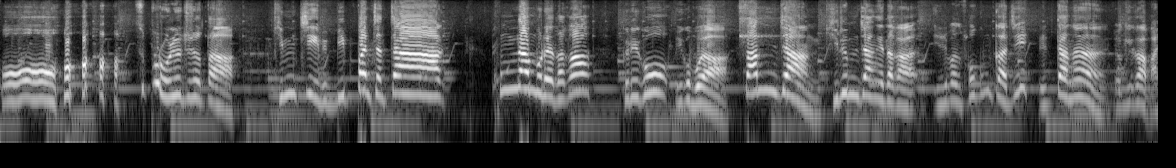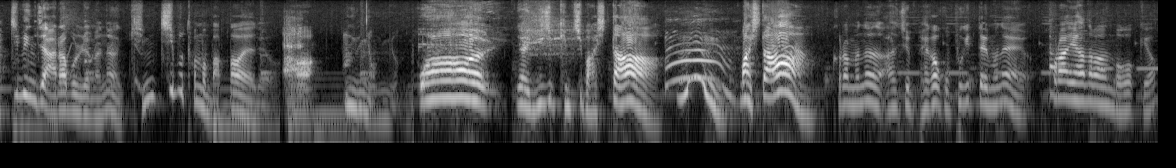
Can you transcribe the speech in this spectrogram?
어 스프를 올려주셨다. 김치 밑반찬 딱 콩나물에다가 그리고 이거 뭐야? 쌈장 기름장에다가 일반 소금까지? 일단은 여기가 맛집인지 알아보려면은 김치부터 한번 맛봐야 돼요. 아, 음, 음, 음. 와야 이 집 김치 맛있다. 음 맛있다. 그러면은 아 지금 배가 고프기 때문에 후라이 하나만 먹을게요.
